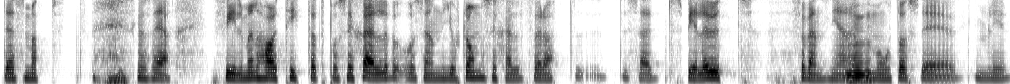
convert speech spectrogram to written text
Det är som att, ska man säga, filmen har tittat på sig själv och sen gjort om sig själv för att eh, här, spela ut förväntningarna Mm. mot oss. Det blir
